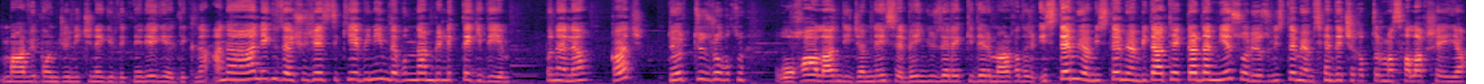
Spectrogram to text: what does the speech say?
mavi boncuğun içine girdik. Nereye geldik lan? Ana ne güzel şu jet bineyim de bundan birlikte gideyim. Bu ne la? Kaç? 400 Robux mu? Oha lan diyeceğim. Neyse ben yüzerek giderim arkadaşım. İstemiyorum istemiyorum. Bir daha tekrardan niye soruyorsun? İstemiyorum. Sen de çıkıp durma salak şey ya.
